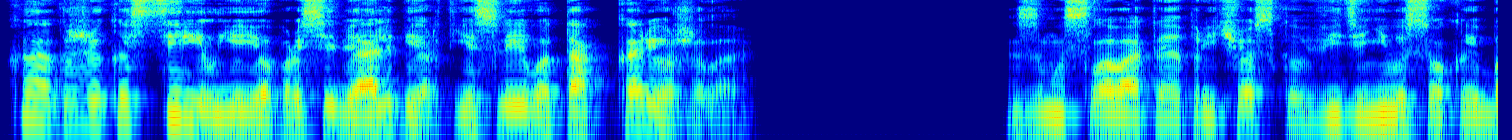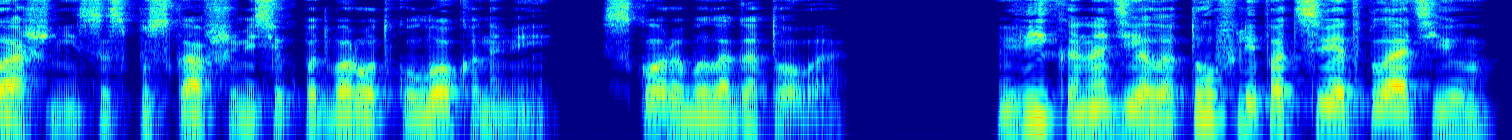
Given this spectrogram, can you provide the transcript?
Как же костерил ее про себя Альберт, если его так корежило? Замысловатая прическа в виде невысокой башни со спускавшимися к подбородку локонами скоро была готова. Вика надела туфли под цвет платью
